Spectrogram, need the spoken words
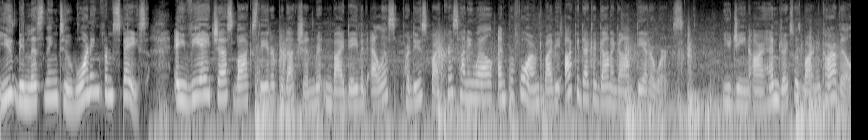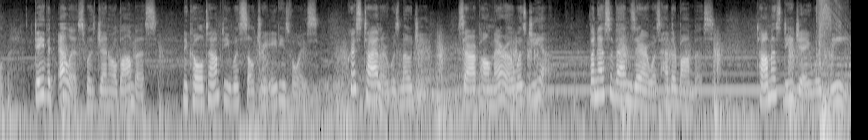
You've been listening to Warning from Space, a VHS box theater production written by David Ellis, produced by Chris Honeywell, and performed by the Akadekaganagon Theater Works. Eugene R. Hendricks was Martin Carville. David Ellis was General Bombas. Nicole Tomty was sultry 80s voice. Chris Tyler was Moji. Sarah Palmero was Gia. Vanessa Van Zer was Heather Bombas. Thomas DJ was Zine.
